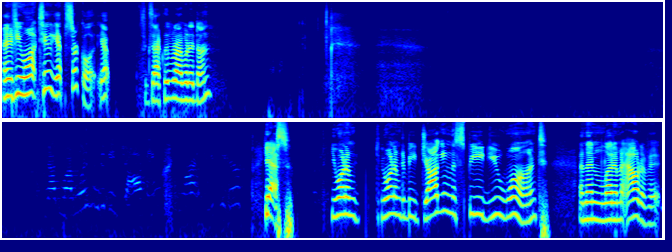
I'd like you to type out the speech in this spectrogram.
And if you want to, yep, circle it. Yep. That's exactly what I would have done. Yes. You want him you want him to be jogging the speed you want and then let him out of it.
